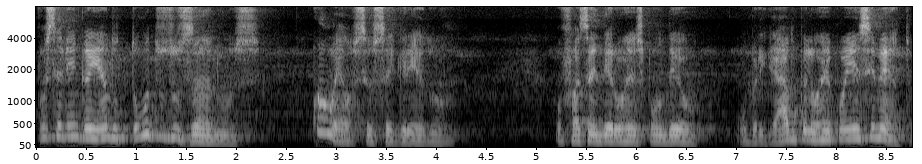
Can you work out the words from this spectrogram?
Você vem ganhando todos os anos. Qual é o seu segredo? O fazendeiro respondeu: Obrigado pelo reconhecimento.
